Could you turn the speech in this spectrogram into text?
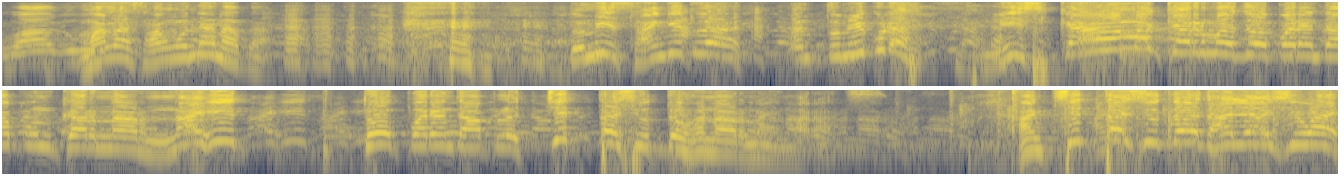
वाघ- मला सांगून द्या ना आता. तुम्ही सांगितलं पण तुम्ही कुठं? निष्काम कर्म जोपर्यंत आपण करणार नाहीत तोपर्यंत आपलं चित्त शुद्ध होणार नाही महाराज. आणि चित्त शुद्ध झाल्याशिवाय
